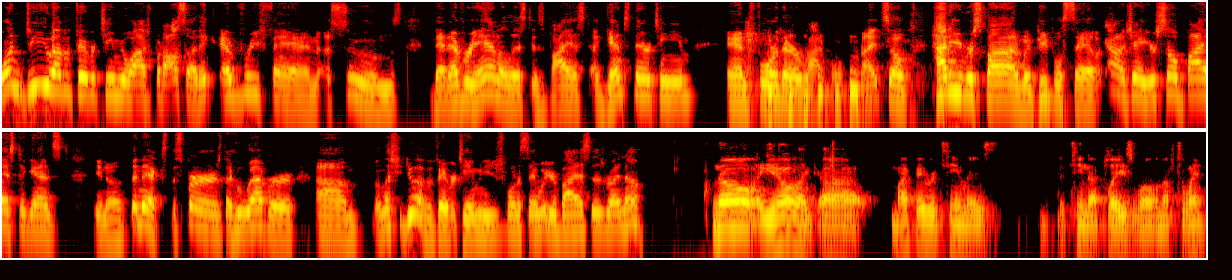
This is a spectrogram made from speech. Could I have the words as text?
One, do you have a favorite team to watch? But also, I think every fan assumes that every analyst is biased against their team and for their rival, right? So, how do you respond when people say, like, "Oh, Jay, you're so biased against you know the Knicks, the Spurs, the whoever," um, unless you do have a favorite team and you just want to say what your bias is right now? No, you know, like uh, my favorite team is the team that plays well enough to win.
